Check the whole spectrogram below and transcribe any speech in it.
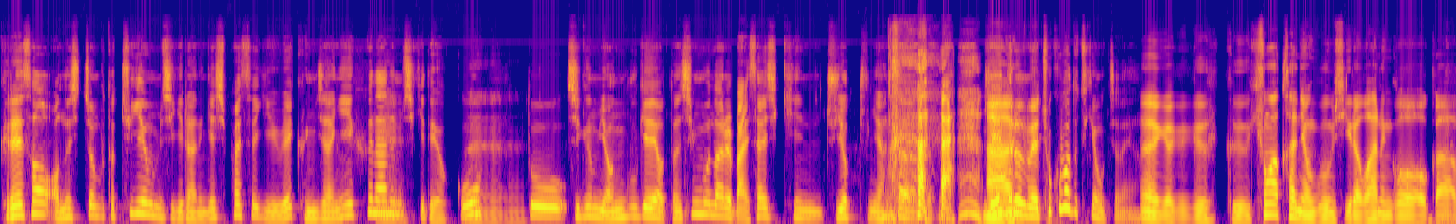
그래서 어느 시점부터 튀김 음식이라는 게 18세기 이후에 굉장히 흔한 네. 음식이 되었고 네, 네, 네. 또 지금 영국의 어떤 식문화를 말살시킨 주역 중에 하나거든요. 아. 얘들은 왜 초코바도 튀겨 먹잖아요. 네, 그러니까 그, 그, 그 흉악한 영국 음식이라고 하는 거가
